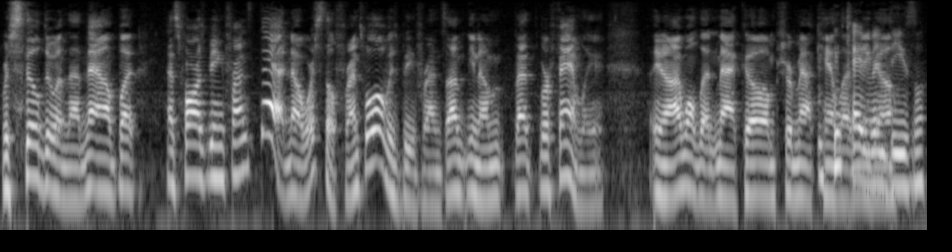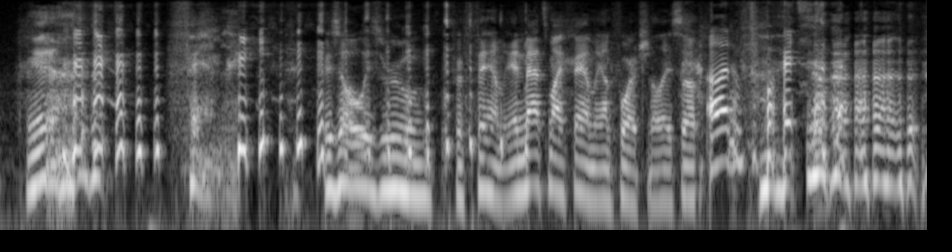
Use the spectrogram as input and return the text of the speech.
We're still doing that now, but as far as being friends, yeah, no, we're still friends. We'll always be friends. I'm, you know, that we're family. You know, I won't let Matt go. I'm sure Matt can't let me go. Diesel. Yeah. family. There's always room for family. And Matt's my family, unfortunately. So Unfortunately.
